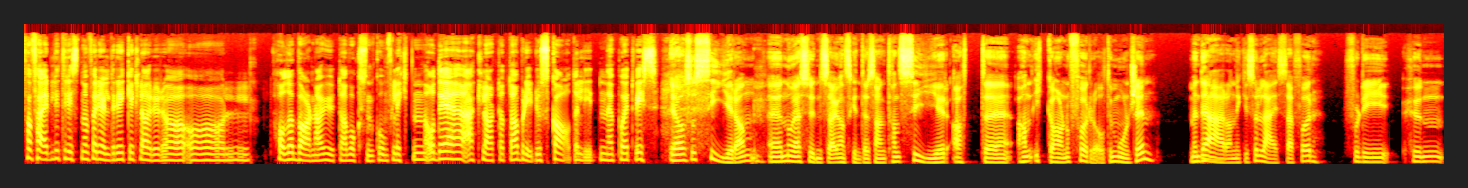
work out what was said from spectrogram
forferdelig trist når foreldre ikke klarer å, å holde barna ute av voksenkonflikten. Og det er klart at da blir du skadelidende på et vis. Ja, og så sier han eh, noe jeg syns er ganske interessant. Han sier at eh, han ikke har noe forhold til moren sin, men det er han ikke så lei seg for. Fordi hun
